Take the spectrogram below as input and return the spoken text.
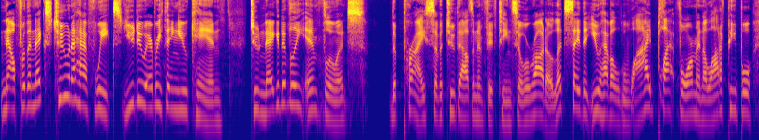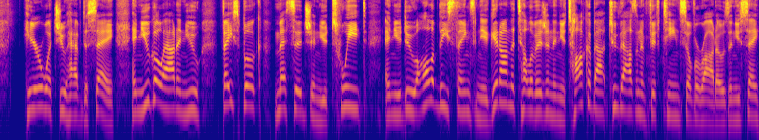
Now, for the next two and a half weeks, you do everything you can to negatively influence the price of a 2015 Silverado. Let's say that you have a wide platform and a lot of people hear what you have to say. And you go out and you Facebook message and you tweet and you do all of these things and you get on the television and you talk about 2015 Silverados and you say,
